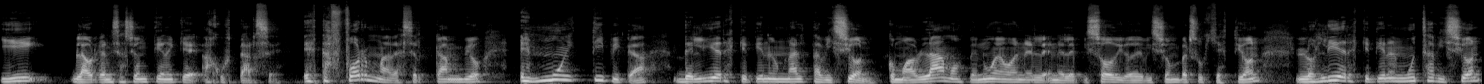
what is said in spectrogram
y la organización tiene que ajustarse. Esta forma de hacer cambio es muy típica de líderes que tienen una alta visión. Como hablamos de nuevo en el, episodio de visión versus gestión, los líderes que tienen mucha visión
